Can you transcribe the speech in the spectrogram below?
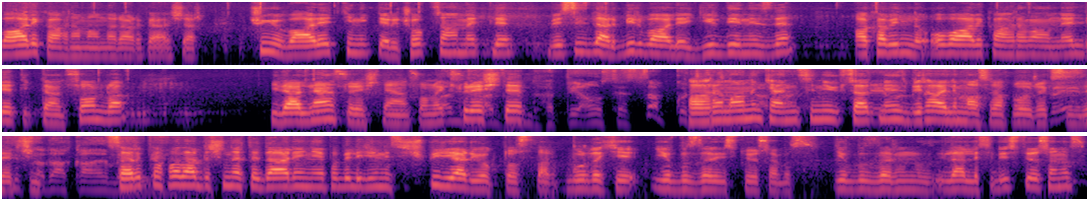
vali kahramanları arkadaşlar. Çünkü vali etkinlikleri çok zahmetli ve sizler bir valiye girdiğinizde akabinde o vali kahramanını elde ettikten sonra ilerleyen süreçte yani sonraki süreçte kahramanın kendisini yükseltmeniz bir hayli masraflı olacak sizler için. Sarı kafalar dışında tedariğini yapabileceğiniz hiçbir yer yok dostlar. Buradaki yıldızları istiyorsanız, yıldızlarınız ilerlesini istiyorsanız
